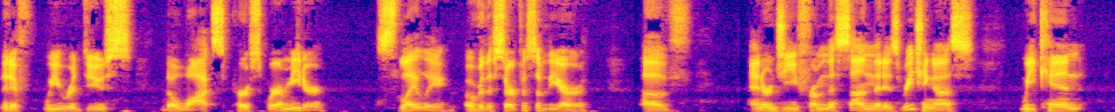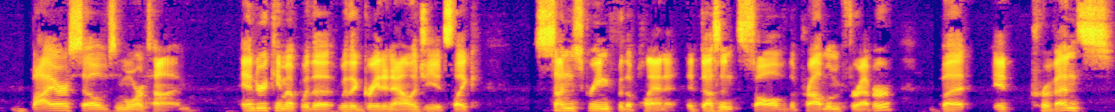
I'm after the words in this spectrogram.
that if we reduce the watts per square meter slightly over the surface of the earth of energy from the sun that is reaching us, we can buy ourselves more time. Andrew came up with a with a great analogy. It's like sunscreen for the planet. It doesn't solve the problem forever, but it prevents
